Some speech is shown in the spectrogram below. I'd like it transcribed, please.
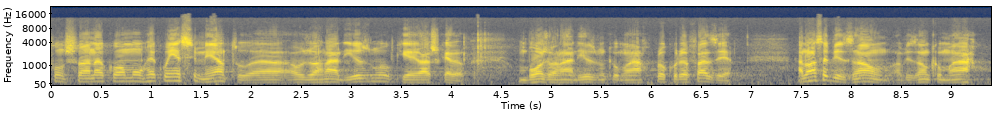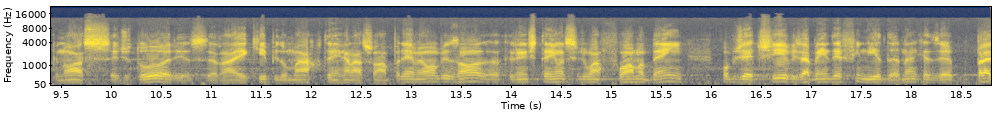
funciona como um reconhecimento ao jornalismo, que eu acho que é um bom jornalismo que o Marco procura fazer. A nossa visão, a visão que o Marco, que nós, editores, a equipe do Marco tem em relação ao prêmio, é uma visão que a gente tem assim, de uma forma bem objetiva e já bem definida. Né? Quer dizer, pra,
